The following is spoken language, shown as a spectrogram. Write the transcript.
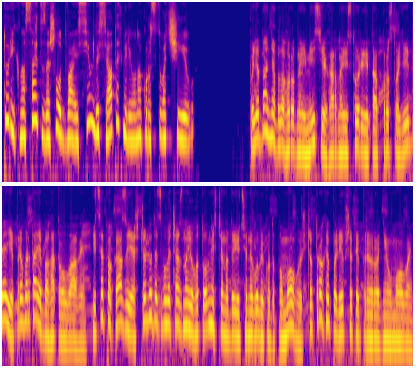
Торік на сайт зайшло 2,7 мільйона користувачів. Поєднання благородної місії, гарної історії та простої ідеї привертає багато уваги, і це показує, що люди з величезною готовністю надають невелику допомогу, щоб трохи поліпшити природні умови.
